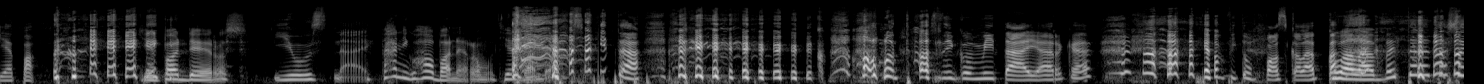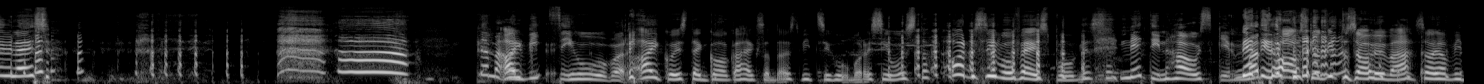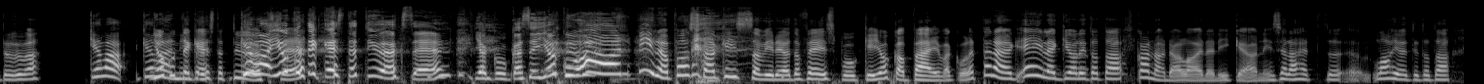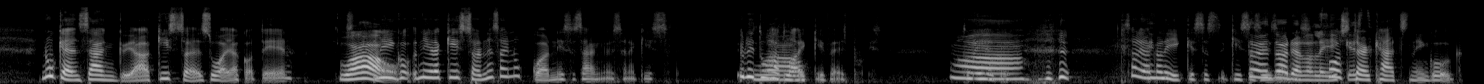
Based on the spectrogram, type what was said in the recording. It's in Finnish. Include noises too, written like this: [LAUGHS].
jepa. [LAUGHS] Jepanderos. Just näin. Vähän niinku habanero, mut jepanderos. [LAUGHS] Mitä? [LAUGHS] Ollut taas niinku mitään järkeä. ja vitu paskaläppä. Kua lämmittele tässä yleisö. Tämä on Ai- vitsihuumori. Aikuisten K18 vitsihuumorisivusto. On sivu Facebookissa. Netin hauskimmat. Netin hauska, vittu se on hyvä. Se on ihan vitu hyvä. Kela, Kela Joku niinku- tekee sitä Kela, työkseen. joku tekee sitä työkseen. Ja kuka se joku [LAUGHS] on? Niina postaa kissavideoita Facebookiin joka päivä. Kuule, tänään, eilenkin oli tota kanadalainen Ikea, niin se lähet, lahjoitti tota nuken sänkyjä kissojen suojakotiin. Wow. Niin kuin, niille kissoille, ne sai nukkua niissä sängyissä ne kissat. Yli tuhat Wow. laikkia Facebookissa. Aa. [LAUGHS] Se oli aika liikkissä kissa. Toi on todella liikkistä. Foster cats niin kuin,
